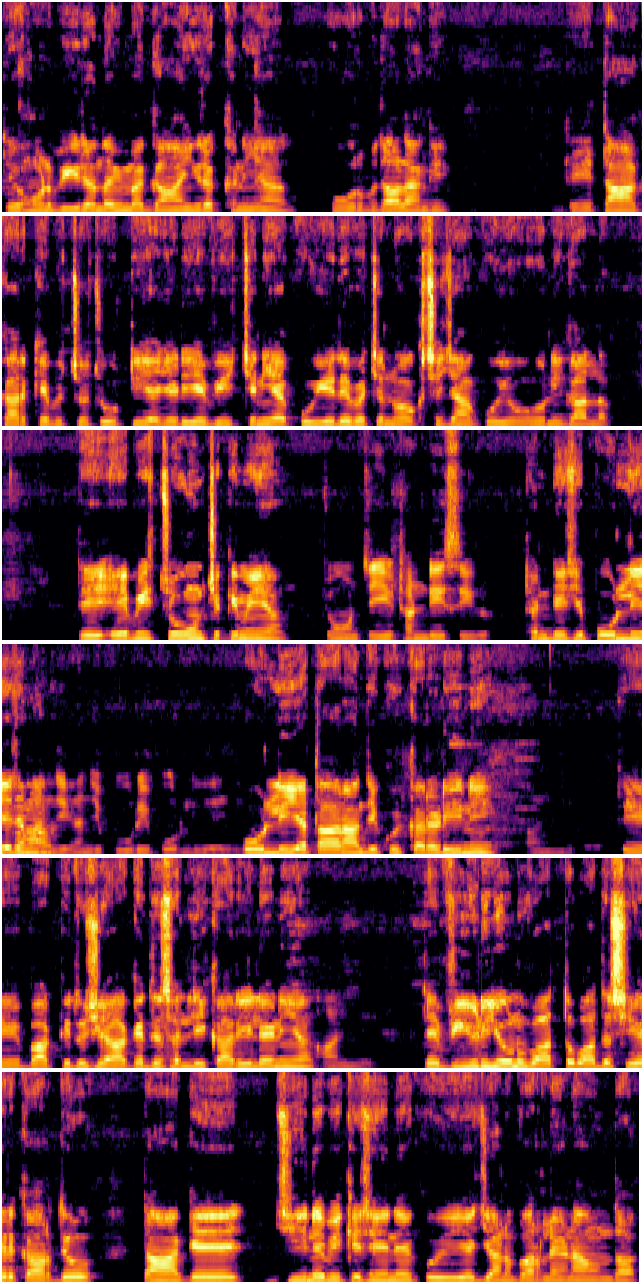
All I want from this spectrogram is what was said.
ਤੇ ਹੁਣ ਵੀਰਾਂ ਦਾ ਵੀ ਮੈਂ ਗਾਂ ਹੀ ਰੱਖਣੀ ਆ ਹੋਰ ਵਧਾ ਲਾਂਗੇ। ਤੇ ਤਾਂ ਕਰਕੇ ਵਿੱਚੋਂ ਝੋਟੀ ਆ ਜਿਹੜੀ ਇਹ ਵੇਚਣੀ ਆ ਕੋਈ ਇਹਦੇ ਵਿੱਚ ਨੁਕਸ ਜਾਂ ਕੋਈ ਉਹ ਨਹੀਂ ਗੱਲ। ਤੇ ਇਹ ਵੀ ਚੋਣ ਚ ਕਿਵੇਂ ਆ? ਚੋਣ ਚ ਜੀ ਠੰਡੀ ਸੀ। ਠੰਡੀ ਸੀ ਪੋਲੀ ਆ ਜਮਾ? ਹਾਂਜੀ ਹਾਂਜੀ ਪੂਰੀ ਪੋਲੀ ਹੈ ਜੀ। ਪੋਲੀ ਆ ਧਾਰਾਂ ਦੀ ਕੋਈ ਕਰੜੀ ਨਹੀਂ। ਹਾਂਜੀ। ਤੇ ਬਾਕੀ ਤੁਸੀਂ ਆ ਕੇ ਤਸੱਲੀ ਕਰ ਹੀ ਲੈਣੀ ਆ। ਹਾਂਜੀ। ਤੇ ਵੀਡੀਓ ਨੂੰ ਵੱਧ ਤੋਂ ਵੱਧ ਸ਼ੇਅਰ ਕਰ ਦਿਓ ਤਾਂ ਕਿ ਜਿਹਨੇ ਵੀ ਕਿਸੇ ਨੇ ਕੋਈ ਇਹ ਜਾਨਵਰ ਲੈਣਾ ਹੁੰਦਾ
